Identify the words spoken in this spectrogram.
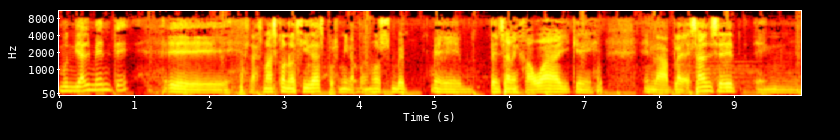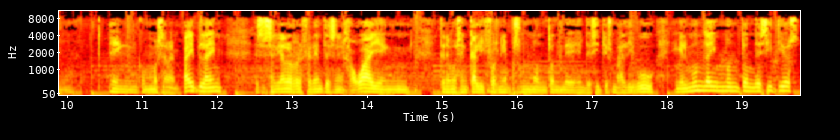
Mundialmente, eh, las más conocidas, pues mira, podemos ver, eh, pensar en Hawái, que en la playa de Sunset, en en ¿cómo se llama? en Pipeline, esos serían los referentes en Hawái, en, tenemos en California pues un montón de, sitios, Malibu, en el mundo hay un montón de sitios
